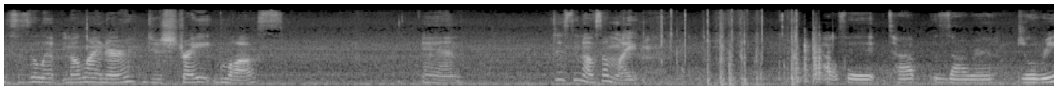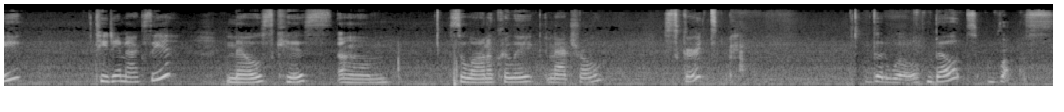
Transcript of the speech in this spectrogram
This is the lip, no liner, just straight gloss. And just, you know, some light. Outfit, top Zara jewelry, TJ Maxx, nails, Kiss, um, Salon acrylic, natural, skirt, Goodwill, belt, Ross,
